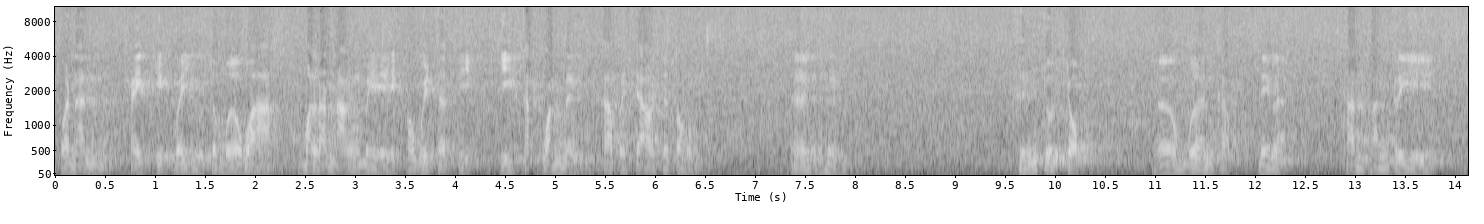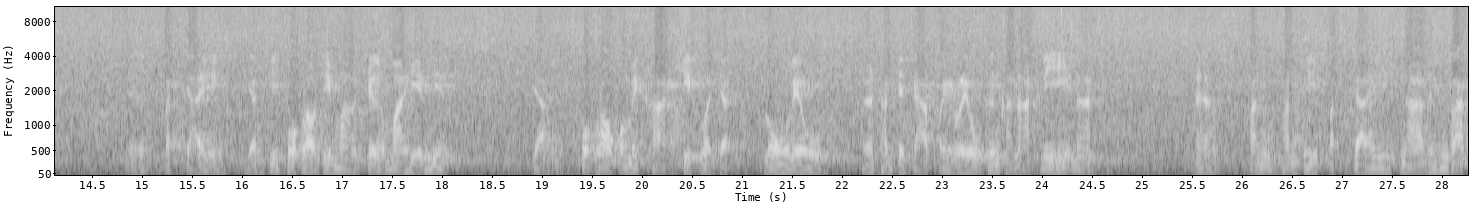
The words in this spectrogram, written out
เพราะนั้นให้คิดไว้อยู่เสมอว่ามรณงเมภวิสติอีกสักวันหนึ่ง ข้าพเจ้าจะต้อง ถึงจุดจบเเหมือนกับนี่แหละ ท่านพันตรีปัจจัยอย่างที่พวกเราที่มาเจอมาเห็นเนี่ยอย่างพวกเราก็ไม่คาดคิดว่าจะลงเร็วท่านจะจากไปเร็วถึงขนาดนี้นะท่านพันตรีปัจจัยนารินรัก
